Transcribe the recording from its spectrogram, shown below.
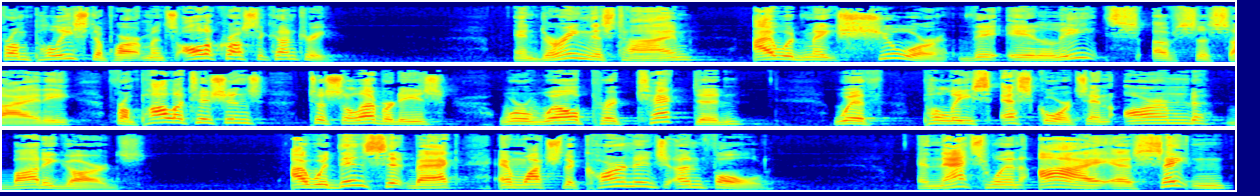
from police departments all across the country. And during this time, I would make sure the elites of society, from politicians to celebrities, were well protected with police escorts and armed bodyguards. I would then sit back and watch the carnage unfold. And that's when I, as Satan,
